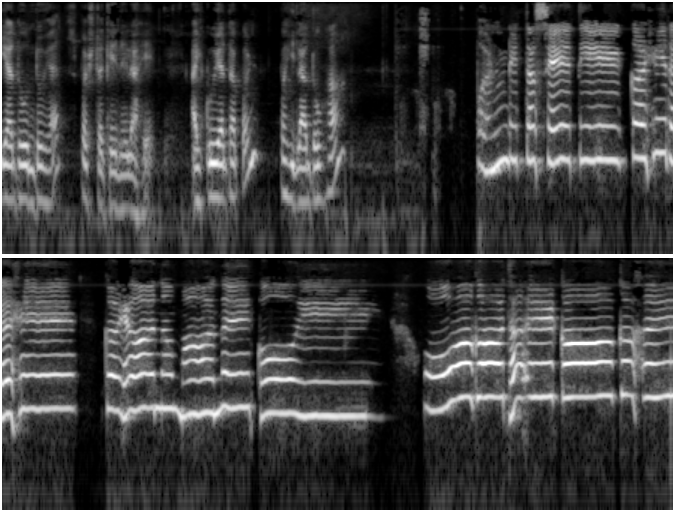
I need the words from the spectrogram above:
या दोन दोह्यात स्पष्ट केलेलं आहे. ऐकूयात आपण पहिला दोहा पंडित से ती कही रहे कया न माने कोई? ओ गाध एका कहे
